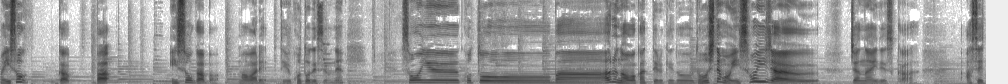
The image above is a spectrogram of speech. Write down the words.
まあ、急がば急がば回れっていうことですよね。そういう言葉あるのは分かってるけどどうしても急いじゃうじゃないですか。焦っ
